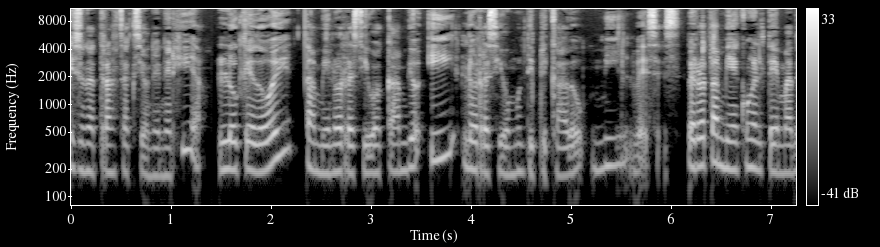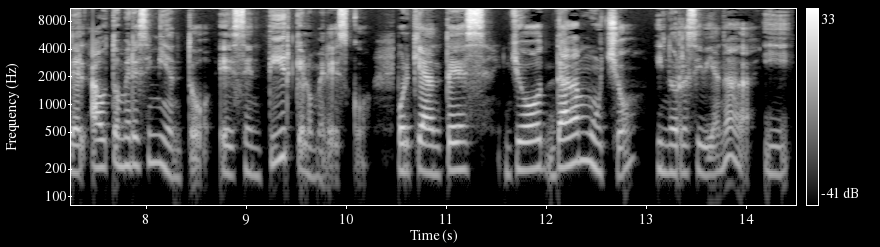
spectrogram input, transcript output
es una transacción de energía. Lo que doy también lo recibo a cambio y lo recibo multiplicado mil veces. Pero también con el tema del automerecimiento es sentir que lo merezco, porque antes yo daba mucho y no recibía nada y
